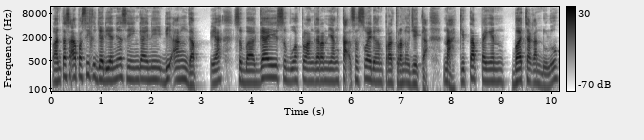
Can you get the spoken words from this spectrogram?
Lantas apa sih kejadiannya sehingga ini dianggap ya sebagai sebuah pelanggaran yang tak sesuai dengan peraturan OJK. Nah, kita pengen bacakan dulu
